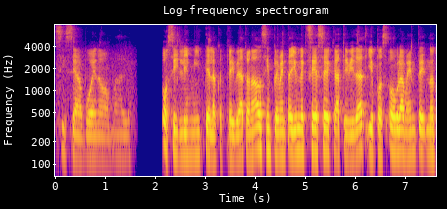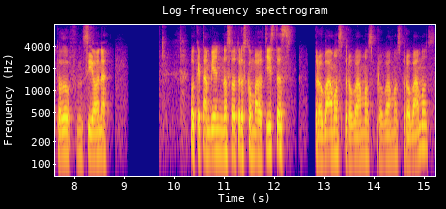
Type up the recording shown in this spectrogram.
si sea bueno o malo. O si limite la creatividad o no. Simplemente hay un exceso de creatividad y pues obviamente no todo funciona. Porque también nosotros como artistas probamos, probamos, probamos, probamos.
